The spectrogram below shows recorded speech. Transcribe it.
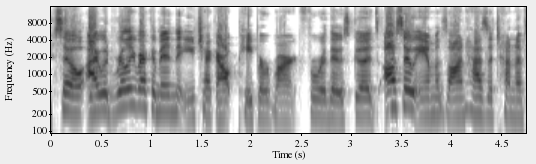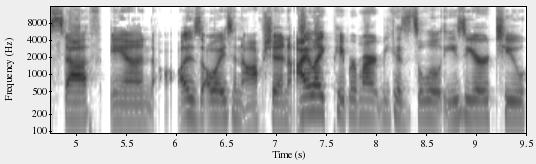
So I would really recommend that you check out Paper Mart for those goods. Also, Amazon has a ton of stuff and is always an option. I like Paper Mart because it's a little easier to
